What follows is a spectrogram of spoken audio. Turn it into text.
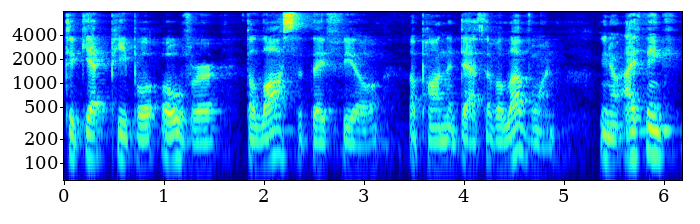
to get people over the loss that they feel upon the death of a loved one? You know, I think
